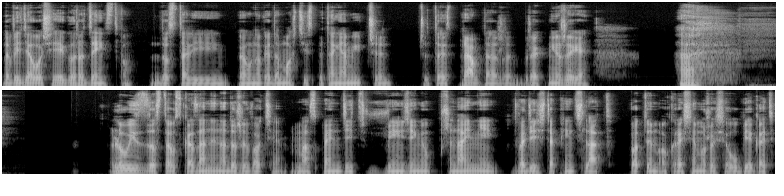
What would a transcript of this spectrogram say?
dowiedziało się jego rodzeństwo. Dostali pełno wiadomości z pytaniami, czy, czy to jest prawda, że Brek nie żyje. Ech. Louis został skazany na dożywocie. Ma spędzić w więzieniu przynajmniej 25 lat. Po tym okresie może się ubiegać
